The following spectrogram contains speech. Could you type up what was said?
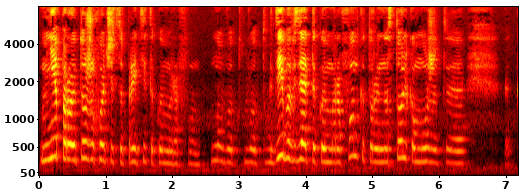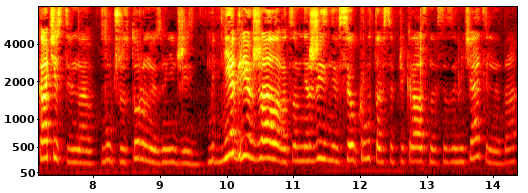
Мне порой тоже хочется пройти такой марафон. Ну вот, вот, где бы взять такой марафон, который настолько может э, качественно в лучшую сторону изменить жизнь. Мне грех жаловаться, у меня в жизни все круто, все прекрасно, все замечательно, да.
